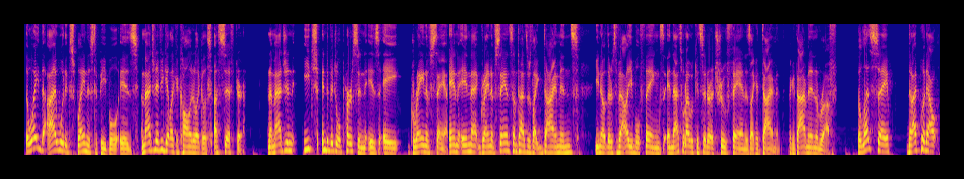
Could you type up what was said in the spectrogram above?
The way that I would explain this to people is imagine if you get like a colander, like a, a sifter. And imagine each individual person is a grain of sand. And in that grain of sand, sometimes there's like diamonds, you know, there's valuable things. And that's what I would consider a true fan is like a diamond, like a diamond in the rough. So let's say that I put out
